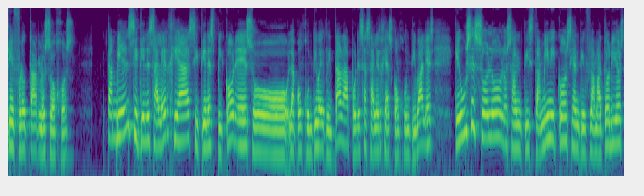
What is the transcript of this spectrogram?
que frotar los ojos. También si tienes alergias, si tienes picores o la conjuntiva irritada por esas alergias conjuntivales, que uses solo los antihistamínicos y antiinflamatorios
